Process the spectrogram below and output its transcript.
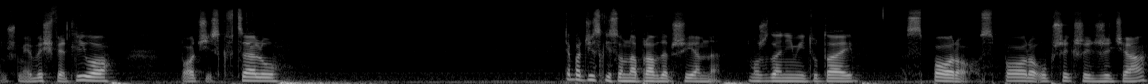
Już mnie wyświetliło. Pocisk w celu. Te pociski są naprawdę przyjemne. Można nimi tutaj sporo, sporo uprzykrzyć życia.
